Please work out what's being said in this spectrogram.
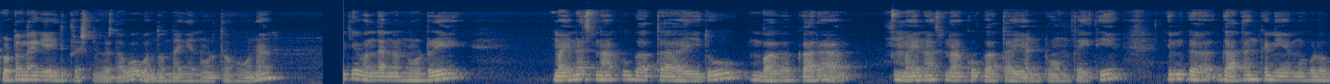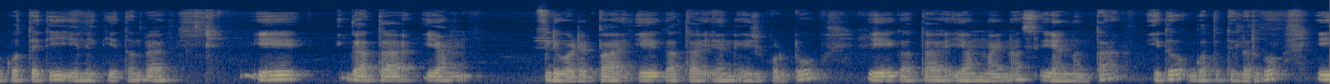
ಟೋಟಲಾಗಿ ಐದು ಪ್ರಶ್ನೆಗಳಿದಾವೆ. ಒಂದೊಂದಾಗಿ ನೋಡ್ತಾ ಹೋಗೋಣ. ಒಂದನ್ನು ನೋಡ್ರಿ. ಮೈನಸ್ ನಾಲ್ಕು ಘಾತ ಐದು ಭಾಗಕಾರ ಮೈನಸ್ ನಾಲ್ಕು ಘಾತ ಎಂಟು ಅಂತೈತಿ. ನಿಮ್ಗೆ ಘಾತಾಂಕ ನಿಯಮಗಳು ಗೊತ್ತೈತಿ, ಏನೈತಿ ಅಂತಂದ್ರೆ ಎ ಘಾತ ಎಂ ಡಿವೈಡೆಡ್ ಬೈ ಎ ಘಾತ ಎನ್ ಈಜ್ವಲ್ ಟು ಎ ಘಾತ ಎಂ ಮೈನಸ್ ಎನ್ ಅಂತ ಇದು ಗೊತ್ತೈತಿ ಎಲ್ಲರಿಗೂ. ಈ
